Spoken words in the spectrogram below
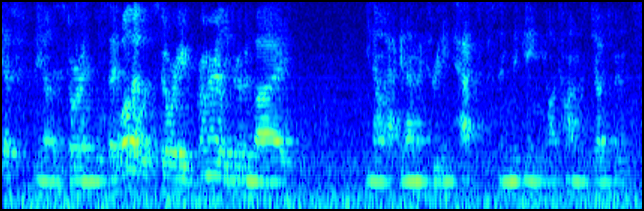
if, you know, historians will say, well, that was a story primarily driven by, you know, academics reading texts and making autonomous judgments,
